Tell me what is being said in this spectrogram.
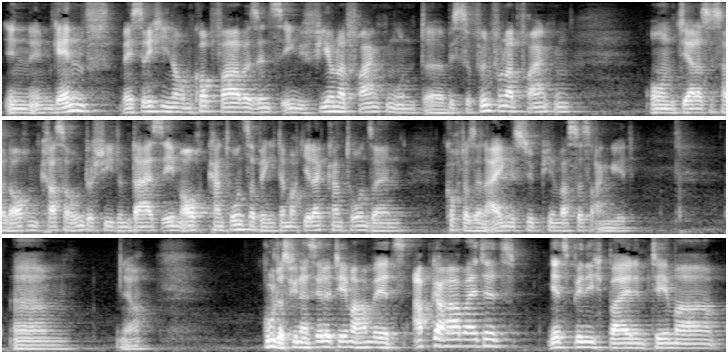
In, in Genf, wenn ich es richtig noch im Kopf habe, sind es irgendwie 400 Franken und äh, bis zu 500 Franken. Und ja, das ist halt auch ein krasser Unterschied. Und da ist eben auch kantonsabhängig. Da macht jeder Kanton sein, kocht da sein eigenes Süppchen, was das angeht. Ähm, ja. Gut, das finanzielle Thema haben wir jetzt abgearbeitet. Jetzt bin ich bei dem Thema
